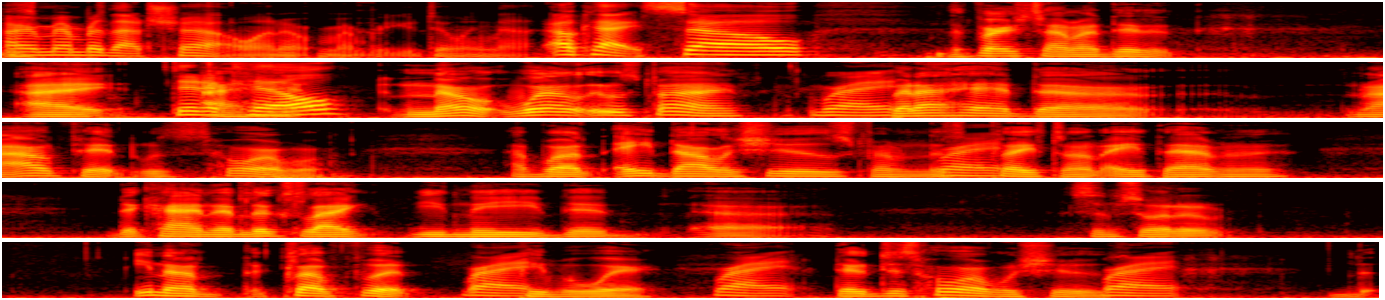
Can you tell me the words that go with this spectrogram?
I remember that show. I don't remember you doing that. Okay, so The first time I did it, I Did it I had- kill? no. Well, it was fine, right. but I had uh, my outfit was horrible. I bought eight dollar shoes from this Right. place on Eighth Avenue, the kind that looks like you needed uh, some sort of, you know, the club foot Right. people wear. right. They're just horrible shoes. Right. the,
